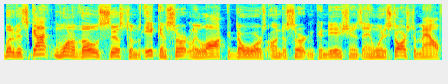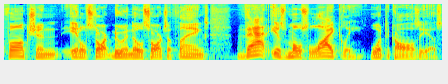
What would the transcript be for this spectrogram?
But if it's got one of those systems, it can certainly lock the doors under certain conditions. And when it starts to malfunction, it'll start doing those sorts of things. That is most likely what the cause is.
